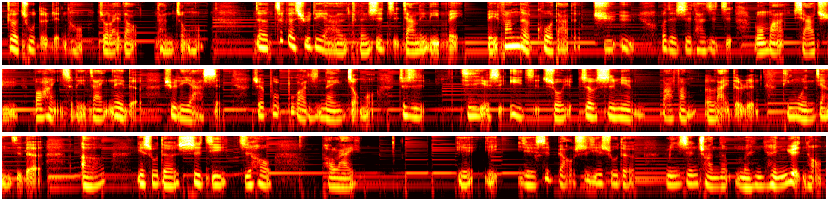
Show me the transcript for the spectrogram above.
各处的人哈就来到。当中哦，这这个叙利亚可能是指加利利北北方的扩大的区域，或者是它是指罗马辖区，包含以色列在内的叙利亚省。所以不不管是哪一种哦，就是其实也是一直所有这四面八方而来的人，听闻这样子的呃耶稣的事迹之后，跑来也也也是表示耶稣的。名声传的门很远哦。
